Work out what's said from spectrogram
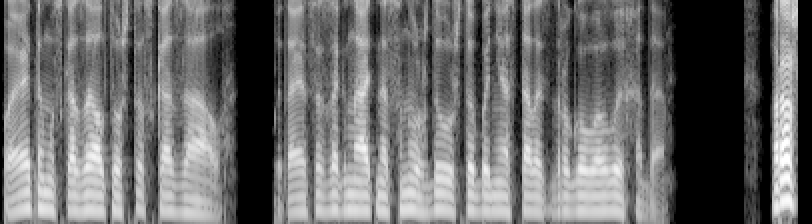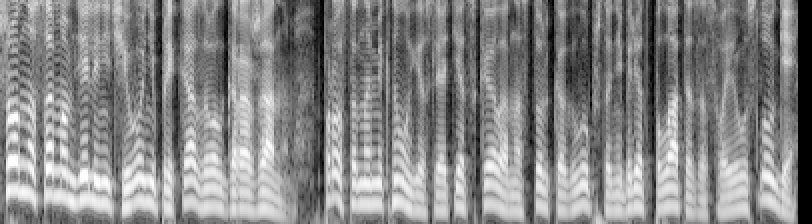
Поэтому сказал то, что сказал. Пытается загнать нас в нужду, чтобы не осталось другого выхода. Рашон на самом деле ничего не приказывал горожанам, просто намекнул, если отец Кэлла настолько глуп, что не берет платы за свои услуги,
